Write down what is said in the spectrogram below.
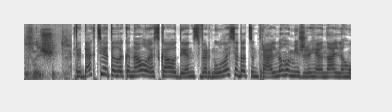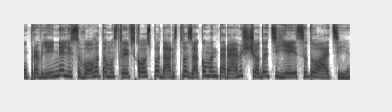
знищити. Редакція телеканалу СК 1 звернулася до центрального міжрегіонального управління лісового та мисливського господарства за коментарем щодо цієї ситуації.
